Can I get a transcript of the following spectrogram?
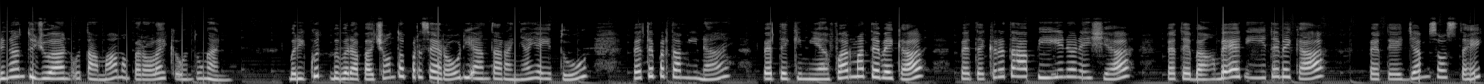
dengan tujuan utama memperoleh keuntungan. Berikut beberapa contoh persero di antaranya yaitu PT Pertamina, PT Kimia Farma Tbk, PT Kereta Api Indonesia, PT Bank BNI Tbk, PT Jam Sostek,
